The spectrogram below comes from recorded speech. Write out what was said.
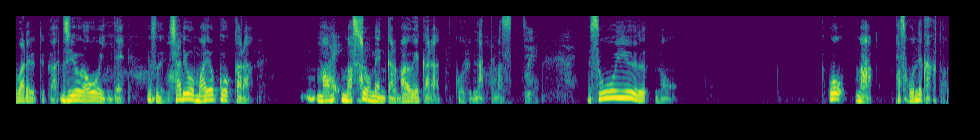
ばれるというか、需要が多いんで、要するに車両真横から、ま、はい真正面から真上からこういう風になってますっていう。はいそういうのを、まあ、パソコンで書くと。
